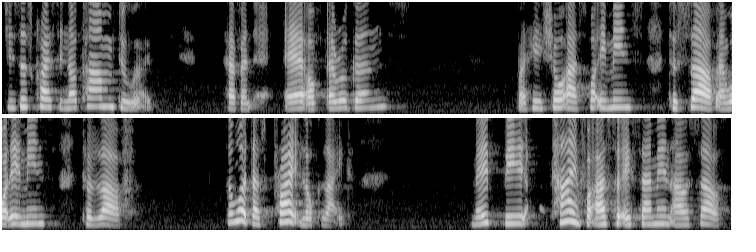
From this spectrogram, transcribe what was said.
Jesus Christ did not come to like have an air of arrogance but he showed us what it means to serve and what it means to love. So what does pride look like? Maybe time for us to examine ourselves.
